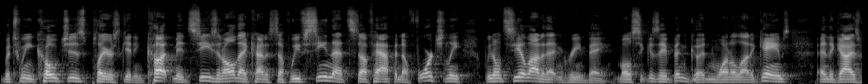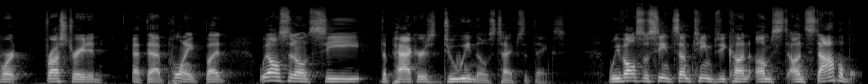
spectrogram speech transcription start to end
between coaches, players getting cut mid-season, all that kind of stuff. We've seen that stuff happen. Now, fortunately, we don't see a lot of that in Green Bay, mostly because they've been good and won a lot of games, and the guys weren't frustrated at that point. But we also don't see the Packers doing those types of things. We've also seen some teams become unstoppable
